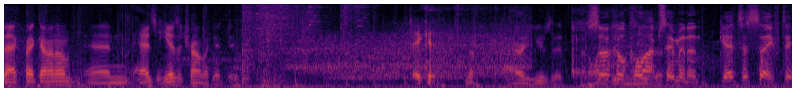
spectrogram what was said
Backpack on him, and has he has a trauma kit, dude. Take it. No, I already used it. I Circle collapse it. imminent. Get to safety.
